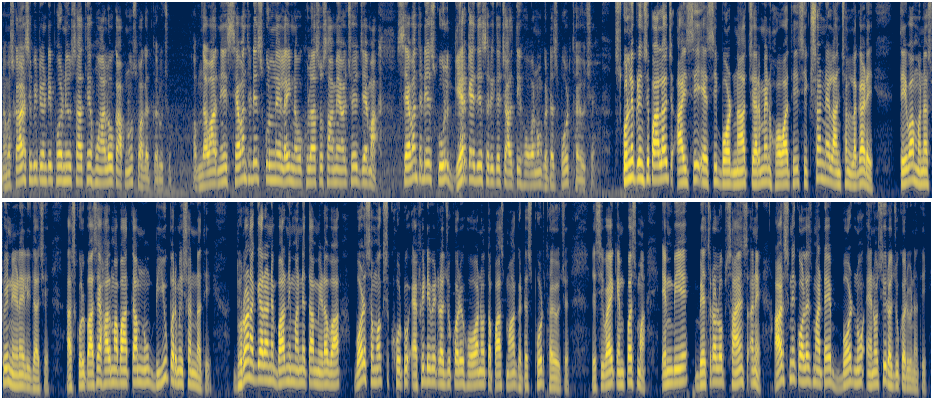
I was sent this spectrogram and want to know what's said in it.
નમસ્કાર CB twenty four news સાથે હું આલોક આપનું સ્વાગત કરું છું. અમદાવાદની સેવન્થ ડે સ્કૂલને લઈ નવો ખુલાસો સામે આવ્યો છે, જેમાં સેવન્થ ડે સ્કૂલ ગેરકાયદેસર રીતે ચાલતી હોવાનો ઘટસ્ફોટ થયો છે. સ્કૂલની પ્રિન્સિપાલ જ આઈસીએસસી બોર્ડના ચેરમેન હોવાથી શિક્ષણને લાંછન લગાડે તેવા મનસ્વી નિર્ણય લીધા છે. આ સ્કૂલ પાસે હાલમાં બાંધકામનું બીયુ પરમિશન નથી. ધોરણ અગિયાર અને બારની માન્યતા મેળવવા બોર્ડ સમક્ષ ખોટું એફિડેવિટ રજૂ કર્યું હોવાનો તપાસમાં ઘટસ્ફોટ થયો છે. એ સિવાય કેમ્પસમાં એમબીએ બેચરલ ઓફ સાયન્સ અને આર્ટ્સની કોલેજ માટે બોર્ડનું એનઓસી રજૂ કર્યું નથી.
